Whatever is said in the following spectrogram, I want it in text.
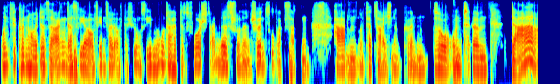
Und wir können heute sagen, dass wir auf jeden Fall auf der Führungsebene unterhalb des Vorstandes schon einen schönen Zuwachs hatten, haben und verzeichnen können. So und ähm, da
